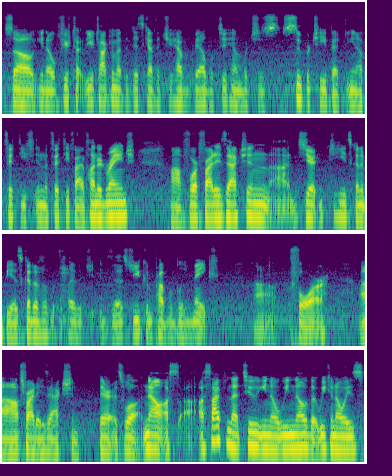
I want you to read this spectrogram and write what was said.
So you know, if you're t- you're talking about the discount that you have available to him, which is super cheap at you know 50 in the 5500 range uh, for Friday's action, uh, he's going to be as good of a player as you can probably make uh, for uh, Friday's action there as well. Now, aside from that, too, you know, we know that we can always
